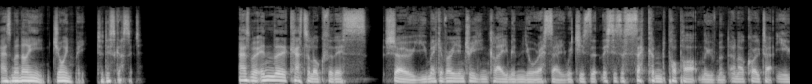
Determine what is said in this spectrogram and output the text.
Asma Naeem, joined me to discuss it. Asma, in the catalogue for this show, you make a very intriguing claim in your essay, which is that this is a second pop art movement, and I'll quote at you,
